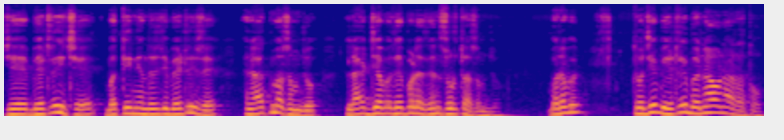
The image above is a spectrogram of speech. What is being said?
જે બેટરી છે, બત્તીની અંદર જે બેટરી છે, એને હાથમાં સમજો. લાઇટ જે બધે પડે એને સુરતા સમજો. બરાબર? તો જે બેટરી બનાવનાર હતો,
